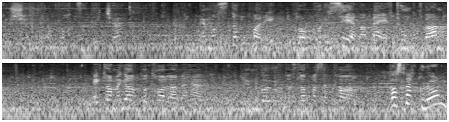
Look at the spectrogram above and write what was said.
Du skjønner det fortsatt ikke. Vi må stoppe dem fra å produsere mer tungtvann. Jeg tar meg av kontrollene her. Du må gå ut og stoppe sentralen. Hva snakker du om?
